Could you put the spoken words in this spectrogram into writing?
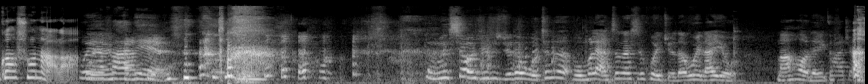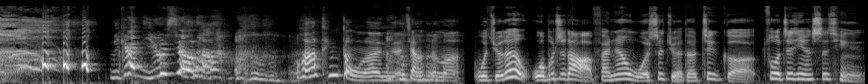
我刚刚说哪了？未来发电。我们笑就是觉得我真的，我们俩真的是会觉得未来有蛮好的一个发展。你看，你又笑了。我好像听懂了你在讲什么。我觉得我不知道，反正我是觉得这个做这件事情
